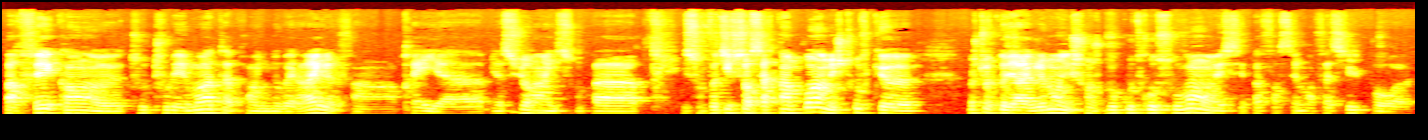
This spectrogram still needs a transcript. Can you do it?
parfait quand euh, tous les mois tu apprends une nouvelle règle. Enfin après il y bien sûr hein, ils sont pas ils sont fautifs sur certains points, mais je trouve que moi je trouve que les règlements ils changent beaucoup trop souvent et c'est pas forcément facile pour euh,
